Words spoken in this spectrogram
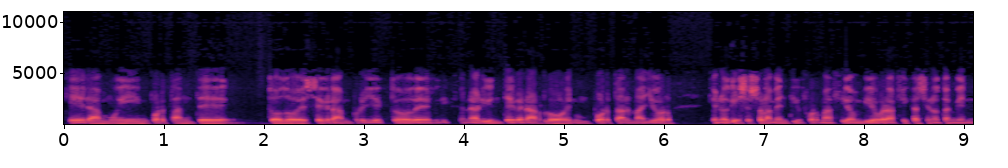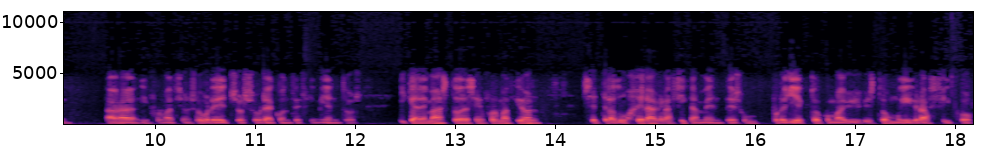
que era muy importante todo ese gran proyecto del diccionario, integrarlo en un portal mayor que no diese solamente información biográfica, sino también ah, información sobre hechos, sobre acontecimientos. Y que además toda esa información se tradujera gráficamente. Es un proyecto, como habéis visto, muy gráfico.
